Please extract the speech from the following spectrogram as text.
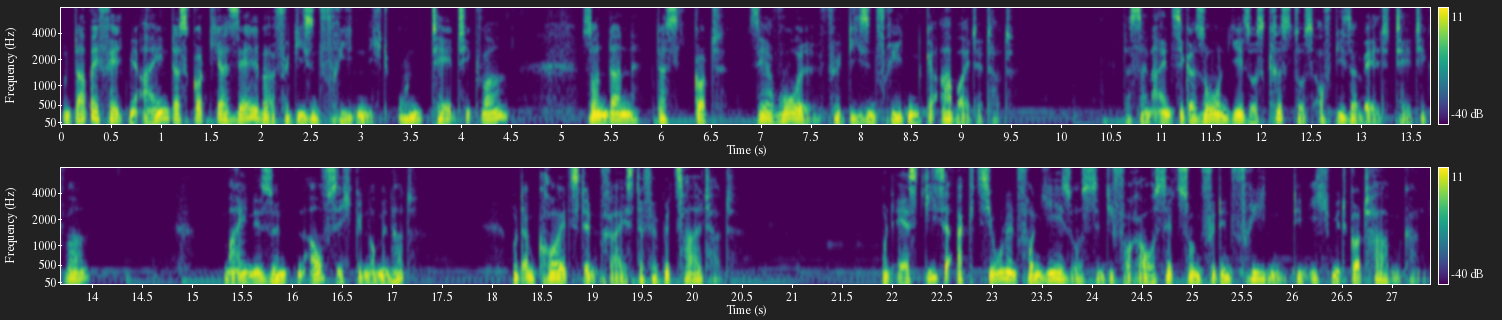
Und dabei fällt mir ein, dass Gott ja selber für diesen Frieden nicht untätig war, sondern dass Gott sehr wohl für diesen Frieden gearbeitet hat dass sein einziger Sohn Jesus Christus auf dieser Welt tätig war, meine Sünden auf sich genommen hat und am Kreuz den Preis dafür bezahlt hat. Und erst diese Aktionen von Jesus sind die Voraussetzung für den Frieden, den ich mit Gott haben kann,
